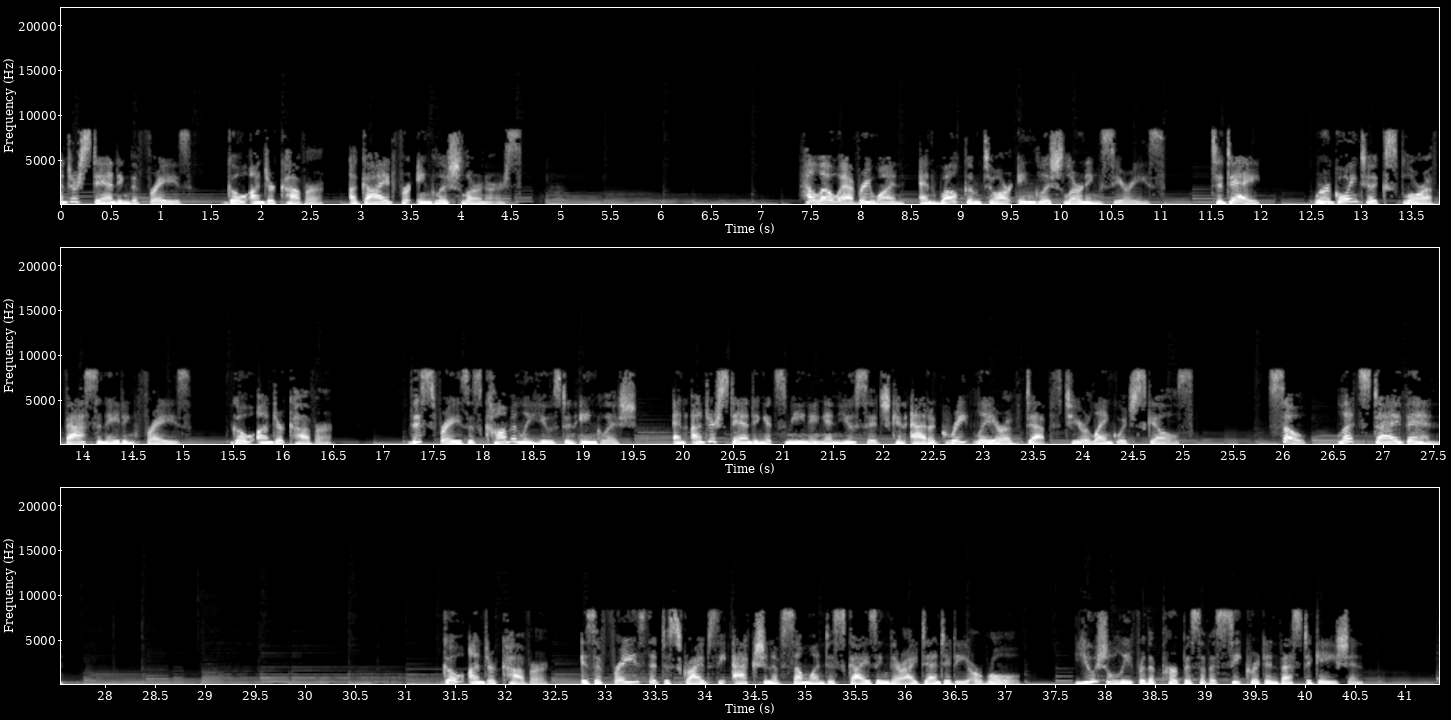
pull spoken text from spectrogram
Understanding the phrase, go undercover, a guide for English learners. Hello everyone, and welcome to our English learning series. Today, we're going to explore a fascinating phrase, go undercover. This phrase is commonly used in English, and understanding its meaning and usage can add a great layer of depth to your language skills. So, let's dive in. Go undercover is a phrase that describes the action of someone disguising their identity or role, usually for the purpose of a secret investigation.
